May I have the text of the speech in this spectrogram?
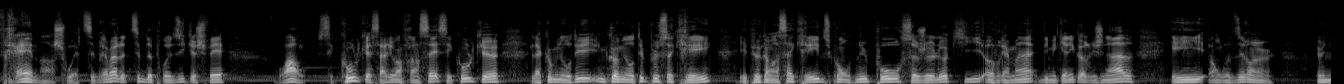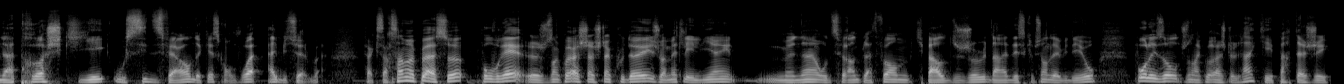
vraiment chouette. C'est vraiment le type de produit que je fais Wow, c'est cool que ça arrive en français, c'est cool que la communauté, une communauté peut se créer et peut commencer à créer du contenu pour ce jeu-là qui a vraiment des mécaniques originales et on va dire une approche qui est aussi différente de ce qu'on voit habituellement. Fait que ça ressemble un peu à ça. Pour vrai, je vous encourage à jeter un coup d'œil. Je vais mettre les liens menant aux différentes plateformes qui parlent du jeu dans la description de la vidéo. Pour les autres, je vous encourage de liker et partager.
